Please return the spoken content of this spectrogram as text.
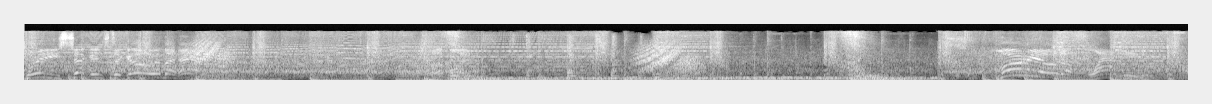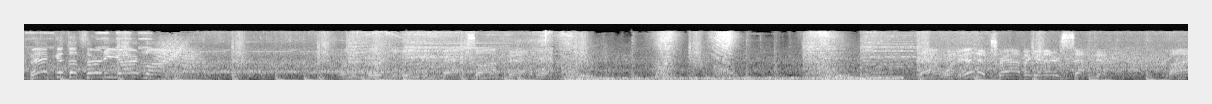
three seconds to go in the half. Mariota flattened back at the 30-yard line. 23rd in the league in pass offense. That one into traffic and intercepted by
